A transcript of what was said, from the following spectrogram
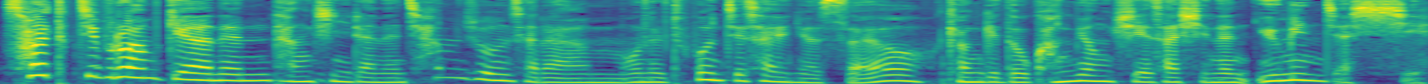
설 특집으로 함께하는 당신이라는 참 좋은 사람 오늘 두 번째 사연이었어요. 경기도 광명시에 사시는 유민자 씨.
